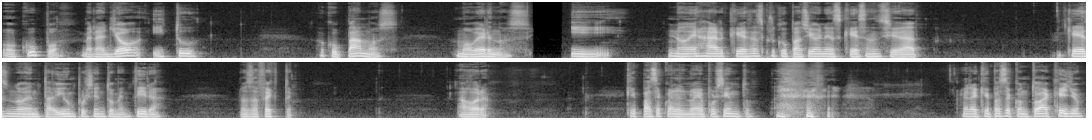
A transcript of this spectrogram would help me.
ocupo, ¿verdad? Yo y tú ocupamos movernos y no dejar que esas preocupaciones, que esa ansiedad, que es 91% mentira, nos afecten. Ahora, ¿qué pasa con el 9%? ¿Verdad? ¿Qué pasa con todo aquello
